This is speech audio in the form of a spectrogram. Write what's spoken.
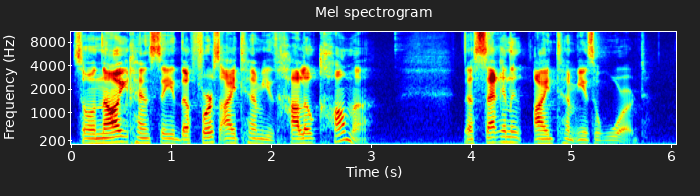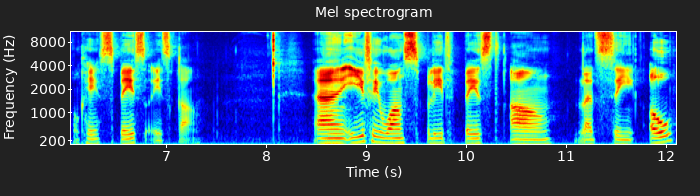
so now you can see the first item is hello comma, the second item is word. Okay, space is gone. And if we want split based on let's say O,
